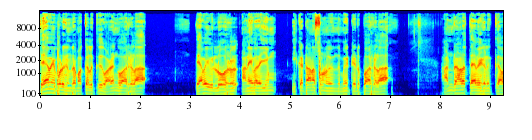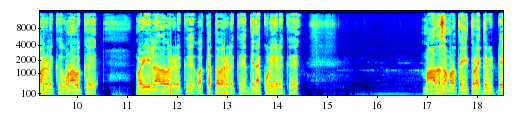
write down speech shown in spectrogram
தேவைப்படுகின்ற மக்களுக்கு வழங்குவார்களா? தேவையுள்ளவர்கள் அனைவரையும் இக்கட்டான சூழ்நிலையிலிருந்து மீட்டெடுப்பார்களா? அன்றாட தேவைகளுக்கு அவர்களுக்கு உணவுக்கு வழியில்லாதவர்களுக்கு வக்கத்தவர்களுக்கு தினக்கூலிகளுக்கு மாத சம்பளத்தை துளைத்துவிட்டு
